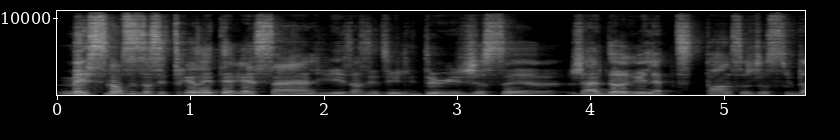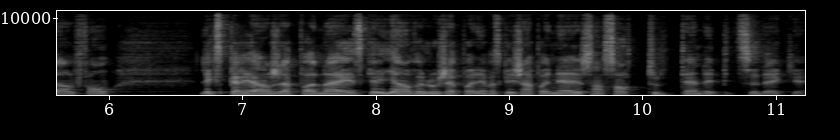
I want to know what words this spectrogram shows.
mais sinon, c'est ça, c'est très intéressant. L'idée dans deux, juste. euh, J'ai adoré la petite passe, juste où, dans le fond, l'expérience japonaise, qu'ils en veulent aux japonais, parce que les japonais, s'en sortent tout le temps d'habitude avec euh,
